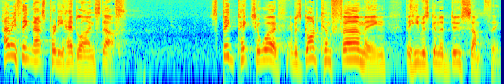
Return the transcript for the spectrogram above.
How many think that's pretty headline stuff? It's big picture word. It was God confirming that He was going to do something.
